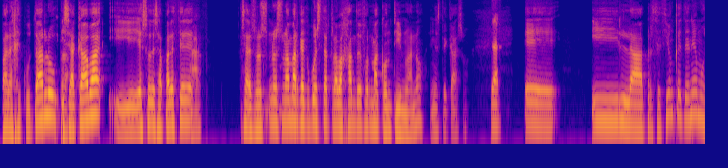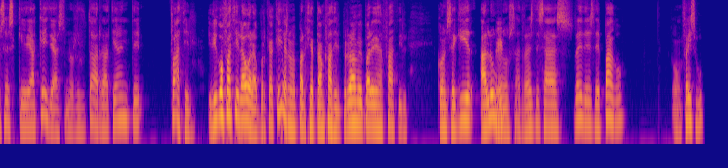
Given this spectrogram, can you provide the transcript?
para ejecutarlo y se acaba y eso desaparece. Ah. O sea, no es, una marca que puede estar trabajando de forma continua, ¿no? En este caso. Eh, y la percepción que tenemos es que aquellas nos resultaba relativamente fácil. Y digo fácil ahora, porque aquellas no me parecía tan fácil, pero ahora me parece fácil conseguir alumnos a través de esas redes de pago, con Facebook.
